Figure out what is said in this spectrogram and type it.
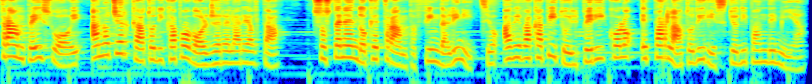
Trump e i suoi hanno cercato di capovolgere la realtà, sostenendo che Trump fin dall'inizio aveva capito il pericolo e parlato di rischio di pandemia.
